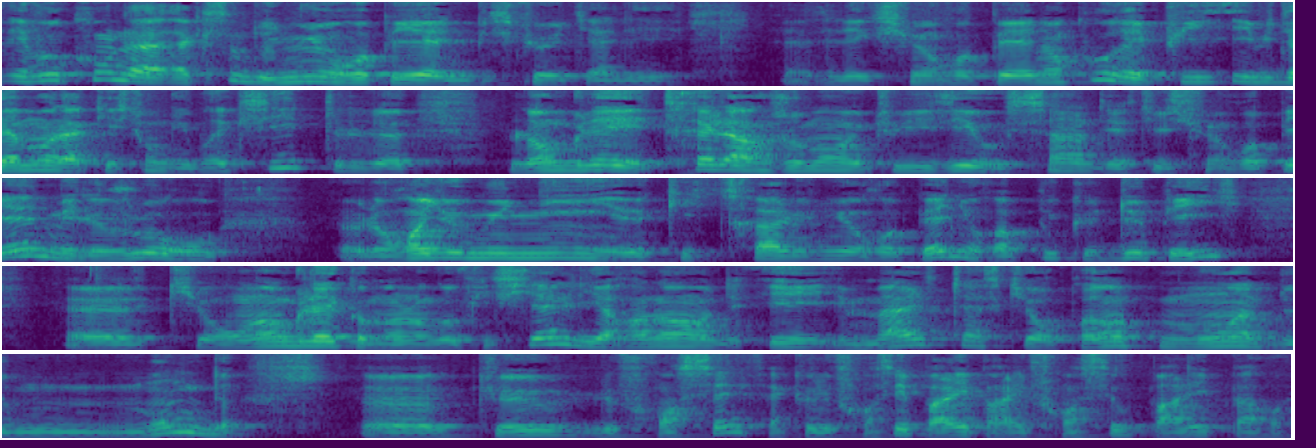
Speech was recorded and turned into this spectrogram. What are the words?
évoquons la, question de l'Union européenne, puisqu'il y a les, élections européennes en cours, et puis évidemment la question du Brexit. L'anglais est très largement utilisé au sein des institutions européennes, mais le jour où euh, le Royaume-Uni euh, quittera l'Union européenne, il n'y aura plus que deux pays euh, qui auront l'anglais comme langue officielle, l'Irlande et Malte, ce qui représente moins de monde que le français, enfin que le français parlé par les Français ou parlé par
